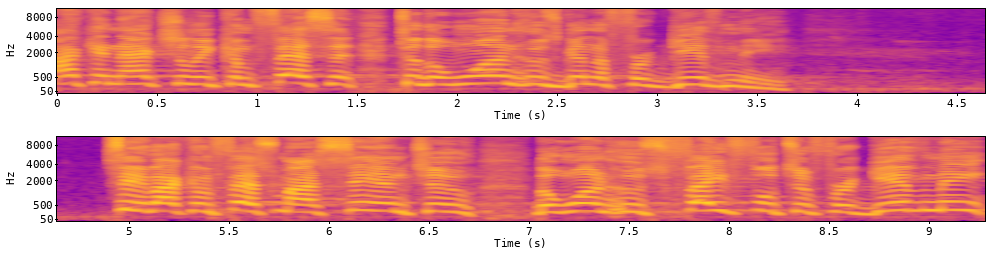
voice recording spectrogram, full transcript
I can actually confess it to the one who's going to forgive me. See, if I confess my sin to the one who's faithful to forgive me,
